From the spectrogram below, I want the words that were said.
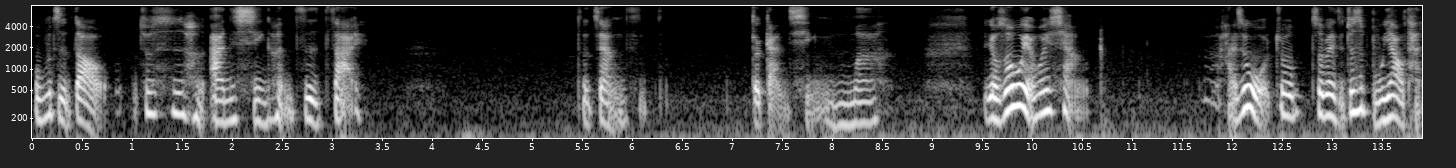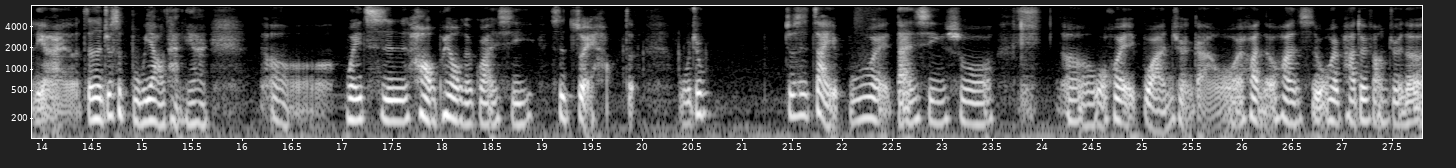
我不知道，就是很安心、很自在的这样子的感情吗？有时候我也会想，还是我就这辈子就是不要谈恋爱了，真的就是不要谈恋爱，呃，维持好朋友的关系是最好的。我就就是再也不会担心说，呃，我会不安全感，我会患得患失，我会怕对方觉得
